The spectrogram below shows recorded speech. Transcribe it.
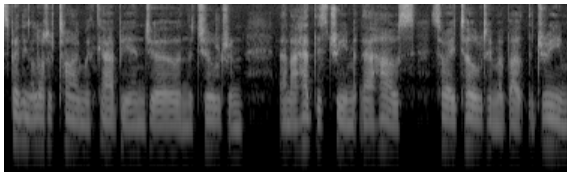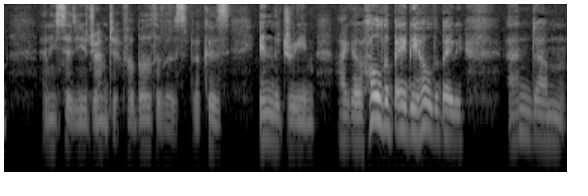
spending a lot of time with Gabby and Joe and the children, and I had this dream at their house, so I told him about the dream, And he said, You dreamt it for both of us because in the dream I go, Hold the baby, hold the baby. And um,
